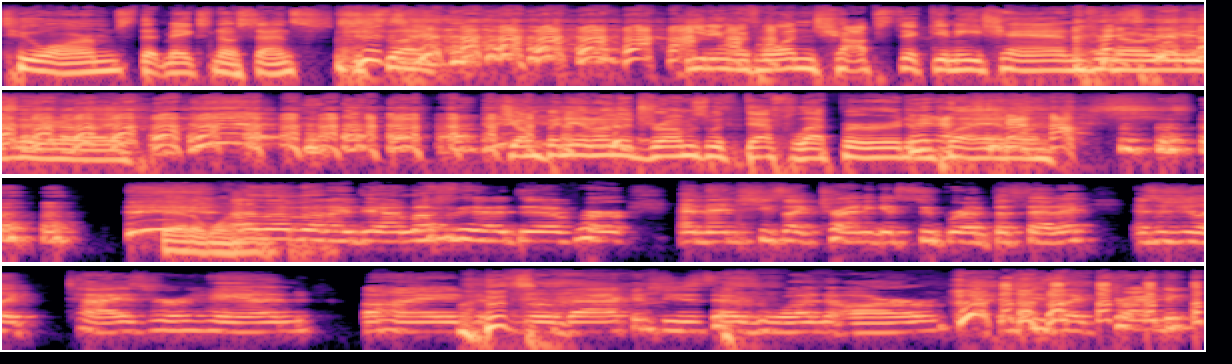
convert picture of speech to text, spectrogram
two arms that makes no sense. Just like eating with one chopstick in each hand for no reason. Or like jumping in on the drums with Def Leppard and playing them. They had a one. I love that idea. I love the idea of her. And then she's like trying to get super empathetic. And so she like ties her hand behind her back and she just has one arm. And she's like trying to,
